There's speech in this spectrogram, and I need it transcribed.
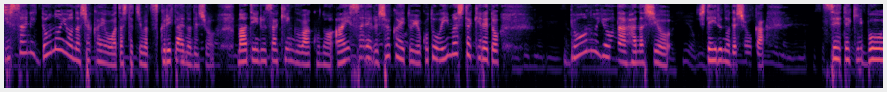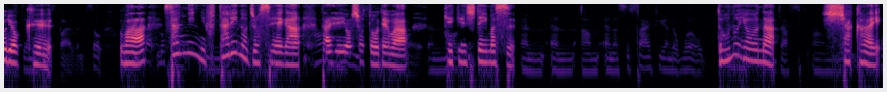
実際にどのような社会を私たちは作りたいのでしょう。マーティン・ルーサー・キングはこの愛される社会ということを言いましたけれど、どのような話をしているのでしょうか。性的暴力は3人に2人の女性が太平洋諸島では経験しています。どのような社会、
